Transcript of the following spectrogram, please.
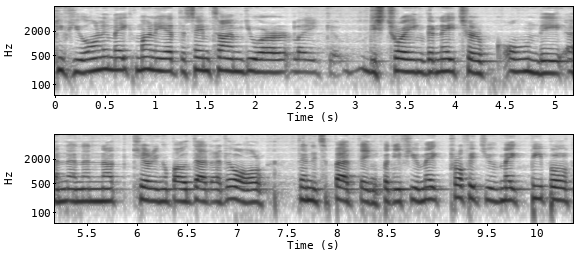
if you only make money at the same time you are like destroying the nature only and, and, and not caring about that at all then it's a bad thing but if you make profit you make people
